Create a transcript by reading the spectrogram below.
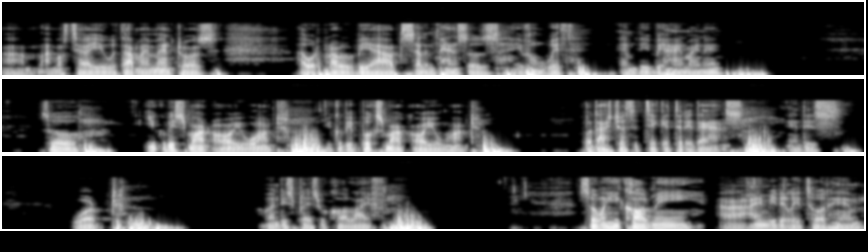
Um, I must tell you, without my mentors, I would probably be out selling pencils, even with MD behind my name. So, you could be smart all you want. You could be book smart all you want. But that's just a ticket to the dance in this world or in this place we call life. So when he called me, uh, I immediately told him,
